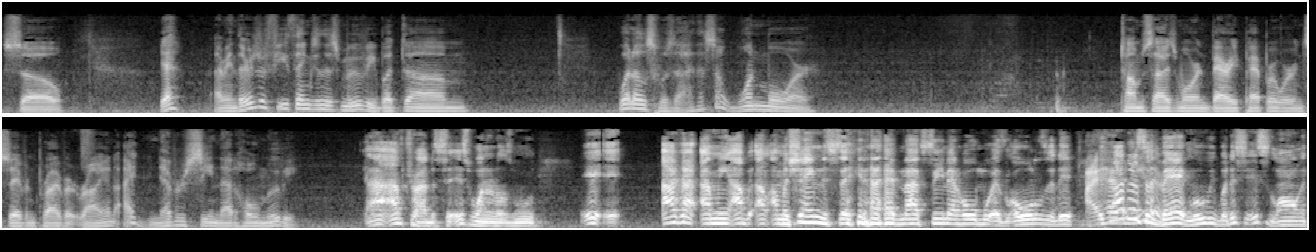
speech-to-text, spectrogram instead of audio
So, yeah, I mean, there's a few things in this movie, but um, what else was I? That's not one more. Tom Sizemore and Barry Pepper were in Saving Private Ryan. I'd never seen that whole movie. I, have tried to say it's one of those movies. It, it, I got. I mean, I, I'm ashamed to say that I have not seen that whole movie as old as it is. I it's not just either. a bad movie, but it's it's long.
